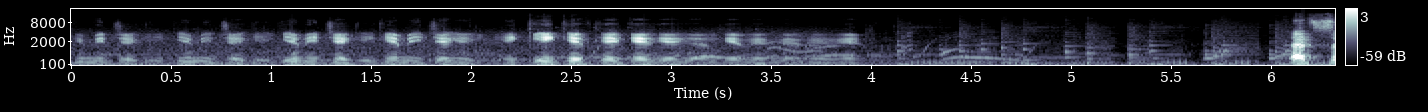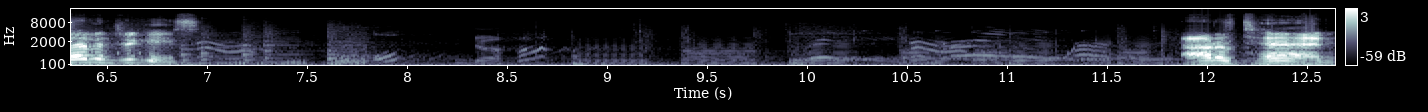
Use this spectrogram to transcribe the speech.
Gimme Jiggy, gimme Jiggy, gimme Jiggy, gimme Jiggy, give, give, give, give, give, give, give, give, give. That's seven Jiggies. Out of ten.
